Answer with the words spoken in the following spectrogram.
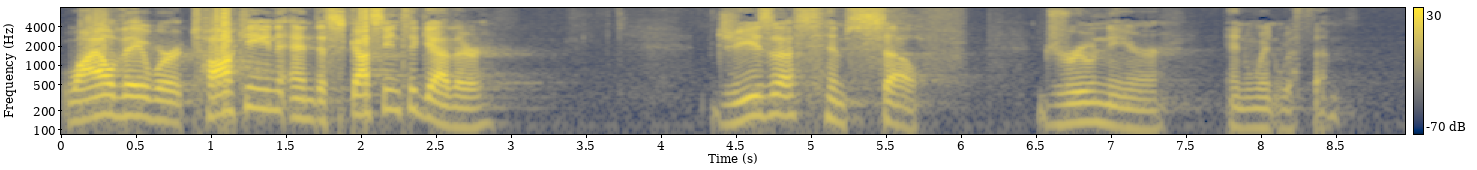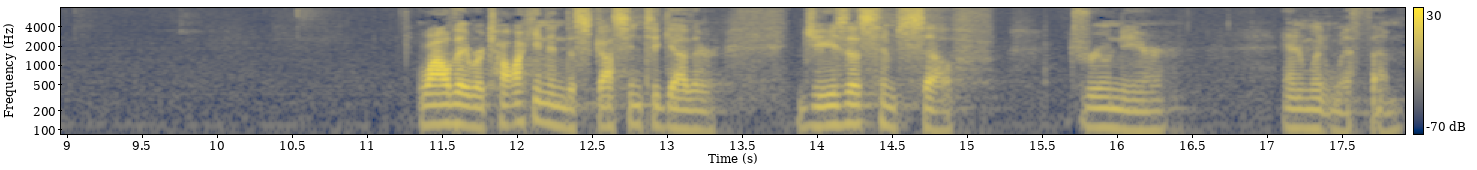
While they were talking and discussing together, Jesus himself drew near and went with them. While they were talking and discussing together, Jesus himself drew near and went with them.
